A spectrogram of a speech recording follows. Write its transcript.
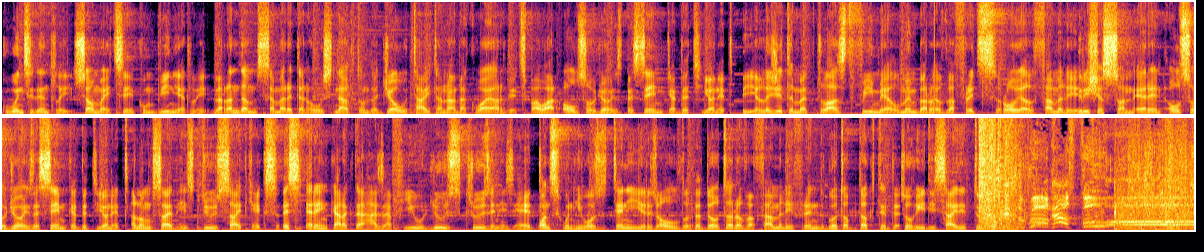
coincidentally, some might say conveniently, the random Samaritan who snacked on the Jaw Titan and acquired its power also joins the same cadet unit. The illegitimate last female member of the Fritz royal family, Grisha's son Eren, also joins the same cadet unit alongside his two sidekicks. This Eren character has a few loose screws in his head. Once when he was 10 years old, the daughter of a family friend got abducted, so he decided to go the wrong house, fool!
